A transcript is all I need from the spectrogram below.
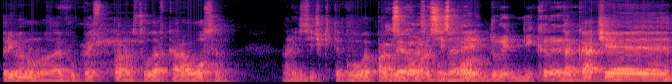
примерно на европейското първенство да е вкарал 8. Нали, всичките голове пак бяха споделени. дори никъде. Така че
